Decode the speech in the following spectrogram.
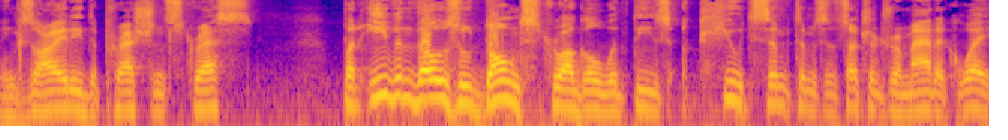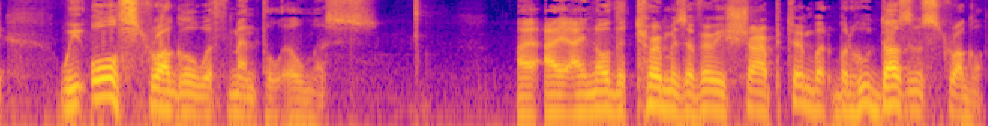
anxiety, depression, stress but even those who don't struggle with these acute symptoms in such a dramatic way, we all struggle with mental illness. I, I, I, know the term is a very sharp term, but, but who doesn't struggle?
